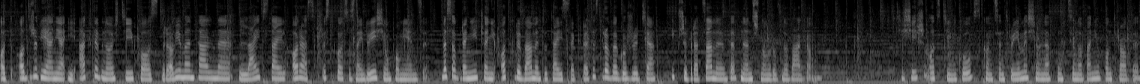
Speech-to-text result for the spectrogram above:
Od odżywiania i aktywności po zdrowie mentalne, lifestyle oraz wszystko, co znajduje się pomiędzy. Bez ograniczeń odkrywamy tutaj sekrety zdrowego życia i przywracamy wewnętrzną równowagę. W dzisiejszym odcinku skoncentrujemy się na funkcjonowaniu wątroby,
